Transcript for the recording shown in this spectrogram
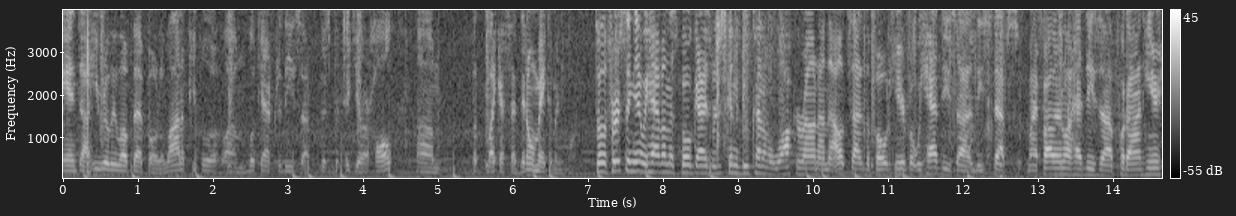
and uh, he really loved that boat. A lot of people um, look after these uh, this particular hull, um, but like I said, they don't make them anymore. So the first thing that we have on this boat, guys, we're just gonna do kind of a walk around on the outside of the boat here, but we had these uh, these steps. My father-in-law had these uh, put on here.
